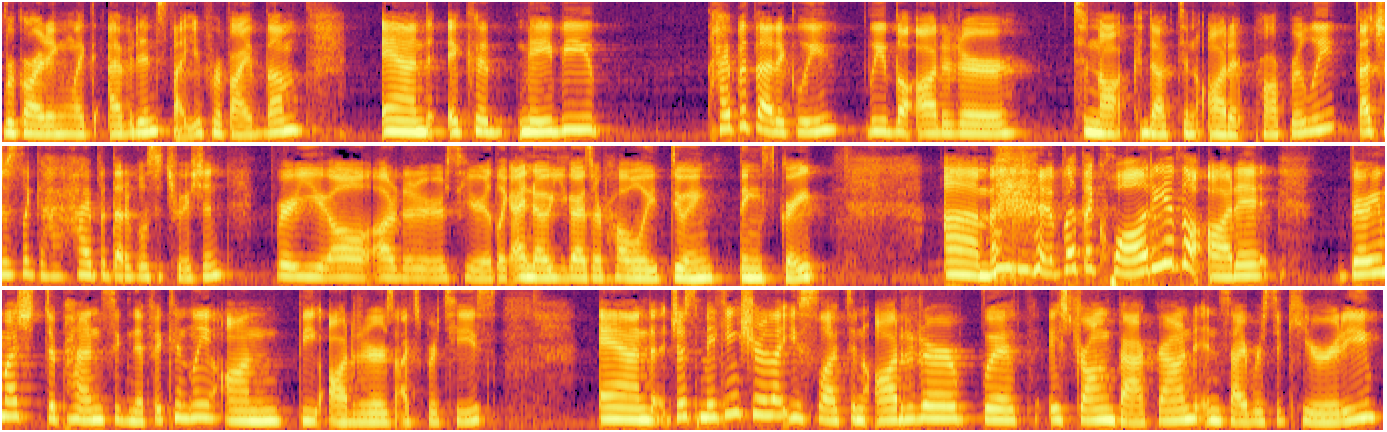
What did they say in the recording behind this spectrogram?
regarding like evidence that you provide them. And it could maybe hypothetically lead the auditor to not conduct an audit properly. That's just like a hypothetical situation for you all auditors here. Like I know you guys are probably doing things great. Um, but the quality of the audit very much depends significantly on the auditor's expertise. And just making sure that you select an auditor with a strong background in cybersecurity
